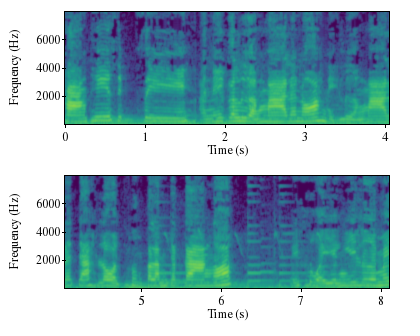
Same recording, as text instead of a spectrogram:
ถางที่14อันนี้ก็เหลืองมาแล้วเนาะนี่เหลืองมาแล้วจ้ะหลอดเพิ่งกำลังจะกลางเนาะสวยอย่างนี้เลยไม่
